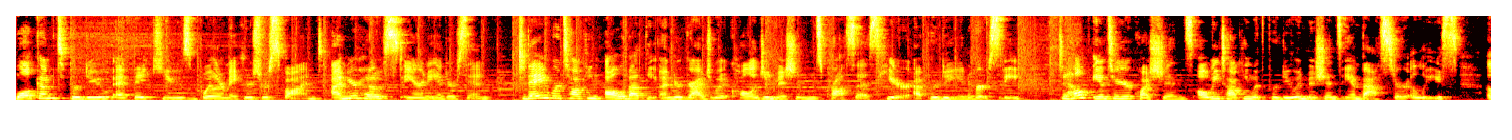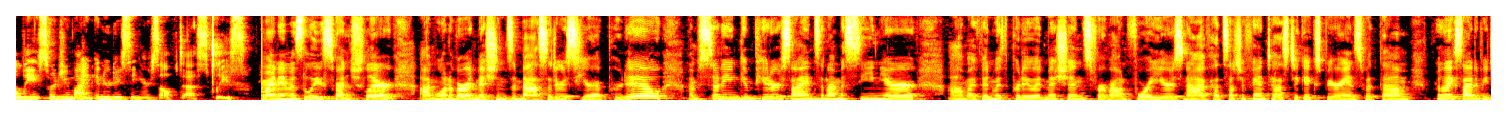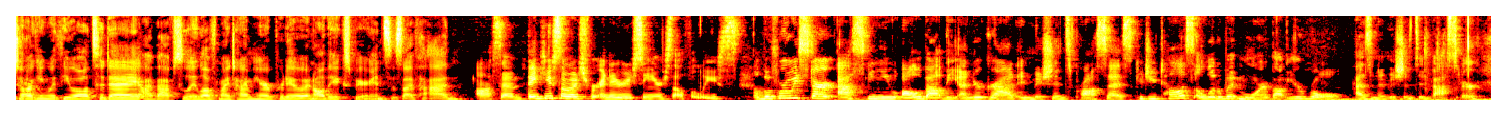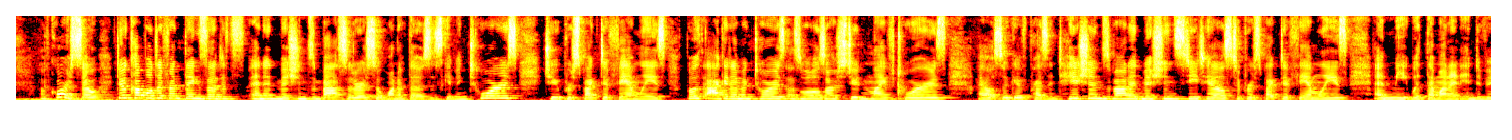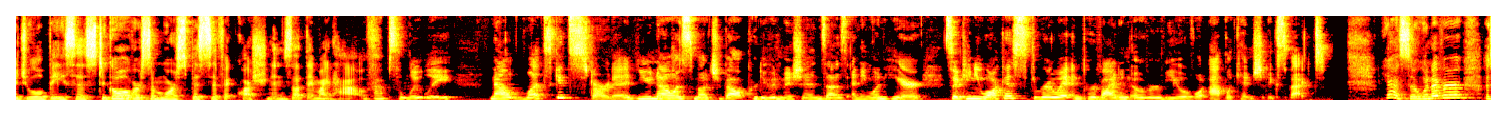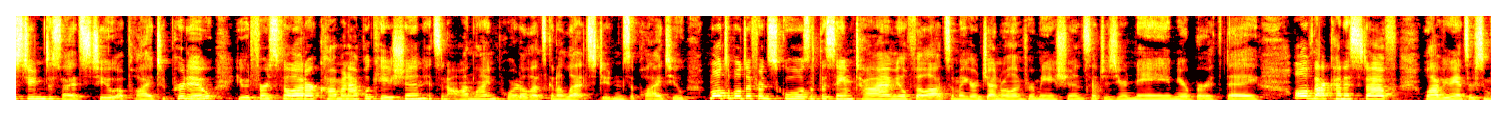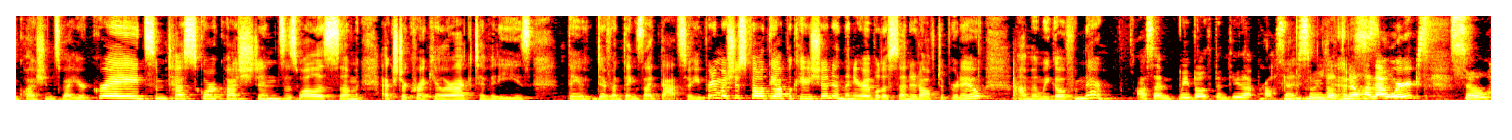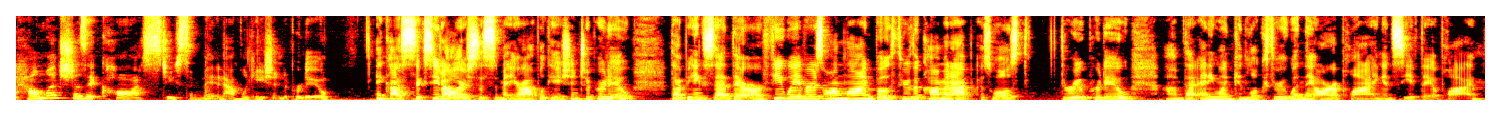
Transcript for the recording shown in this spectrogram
Welcome to Purdue FAQ's Boilermakers Respond. I'm your host, Erin Anderson. Today we're talking all about the undergraduate college admissions process here at Purdue University. To help answer your questions, I'll be talking with Purdue Admissions Ambassador Elise, Elise, would you mind introducing yourself to us, please? My name is Elise Rentschler. I'm one of our admissions ambassadors here at Purdue. I'm studying computer science and I'm a senior. Um, I've been with Purdue Admissions for around four years now. I've had such a fantastic experience with them. Really excited to be talking with you all today. I've absolutely loved my time here at Purdue and all the experiences I've had. Awesome. Thank you so much for introducing yourself, Elise. Before we start asking you all about the undergrad admissions process, could you tell us a little bit more about your role as an admissions ambassador? Of course. So do a couple different things that it's an admissions ambassador. So one of those is giving tours to prospective families, both academic tours as well as our student life tours. I also give presentations about admissions details to prospective families and meet with them on an individual basis to go over some more specific questions that they might have. Absolutely. Now, let's get started. You know as much about Purdue admissions as anyone here, so can you walk us through it and provide an overview of what applicants should expect? Yeah, so whenever a student decides to apply to Purdue, you would first fill out our common application. It's an online portal that's going to let students apply to multiple different schools at the same time. You'll fill out some of your general information, such as your name, your birthday, all of that kind of stuff. We'll have you answer some questions about your grades, some test score questions, as well as some extracurricular activities, th- different things like that. So you pretty much just fill out the application and then you're able to send it off to Purdue, um, and we go from there. Awesome. We've both been through that process, so we both yes. know how that works. So, how much does it cost to submit an application to Purdue? It costs $60 to submit your application to Purdue. That being said, there are fee waivers online, both through the Common App as well as through Purdue, um, that anyone can look through when they are applying and see if they apply.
